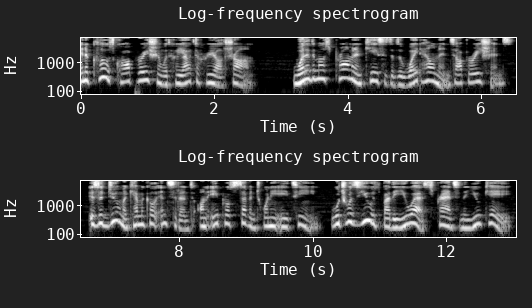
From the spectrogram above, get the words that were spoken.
in a close cooperation with Hayat Tahrir al-Sham. One of the most prominent cases of the White Helmets operations is the Douma chemical incident on April 7, 2018, which was used by the US, France, and the UK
